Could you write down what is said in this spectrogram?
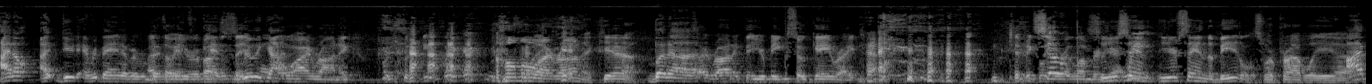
I don't, I, dude. Every band I've ever I been thought with you were about to has say really really gotten. ironic, which would be weird. Homo-ironic, yeah. But It's uh, ironic that you're being so gay right now. Typically, So- you're a lumberjack. So you're saying you're saying the Beatles were probably uh, I,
